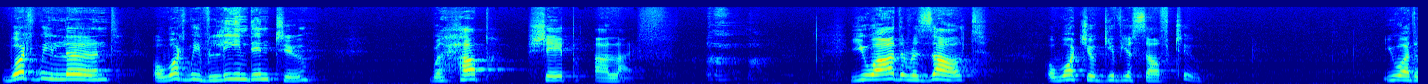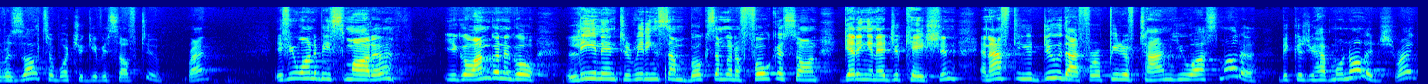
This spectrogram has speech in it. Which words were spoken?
What we learned or what we've leaned into will help shape our life. You are the result of what you give yourself to. You are the result of what you give yourself to, right? If you want to be smarter, you go, I'm going to go lean into reading some books. I'm going to focus on getting an education. And after you do that for a period of time, you are smarter because you have more knowledge, right?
